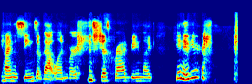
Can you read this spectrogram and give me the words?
behind the scenes of that one where it's just Brad being like, "You new here?"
